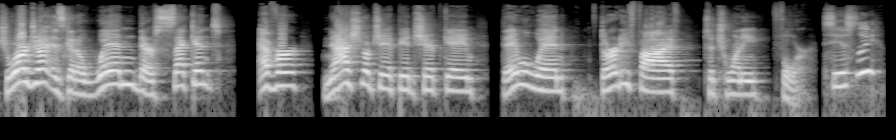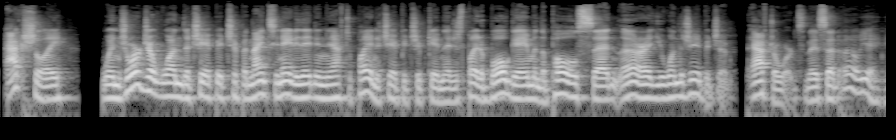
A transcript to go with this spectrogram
Georgia is going to win their second ever national championship game. They will win 35 to 24. Seriously? Actually, when Georgia won the championship in 1980, they didn't have to play in a championship game. They just played a bowl game, and the polls said, All right, you won the championship afterwards. And they said, Oh, yay.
